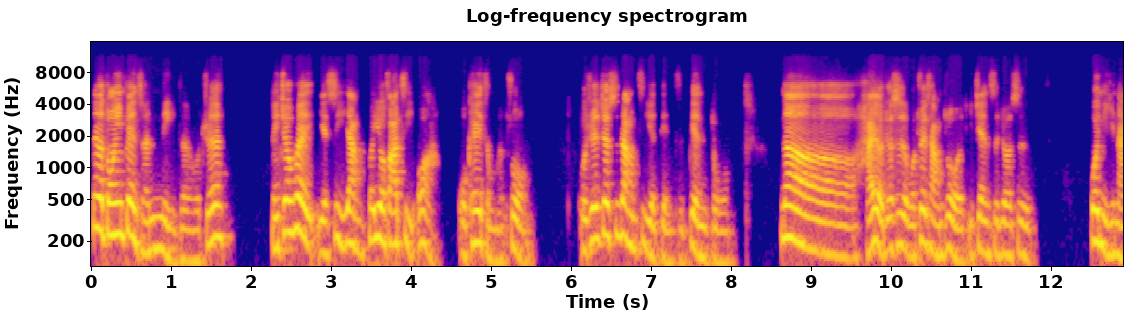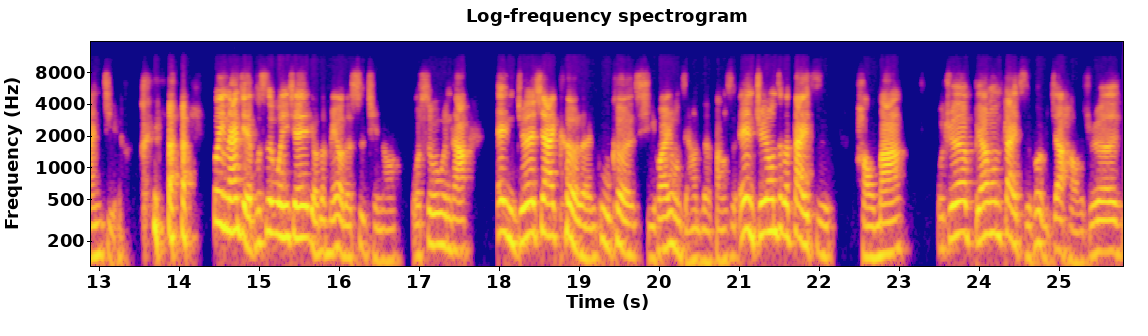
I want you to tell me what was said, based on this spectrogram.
那个东西变成你的，我觉得。你就会也是一样，会诱发自己哇，我可以怎么做？我觉得就是让自己的点子变多。那还有就是我最常做的一件事就是问疑难解。问疑难解不是问一些有的没有的事情哦，我是会问他：哎，你觉得现在客人顾客喜欢用怎样子的方式？哎，你觉得用这个袋子好吗？我觉得不要用袋子会比较好。我觉得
